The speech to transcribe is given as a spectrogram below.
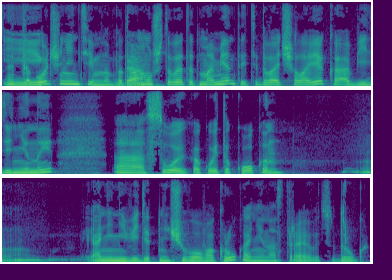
Это и... очень интимно, потому да. что в этот момент эти два человека объединены а, в свой какой-то кокон, они не видят ничего вокруг, они настраиваются друг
